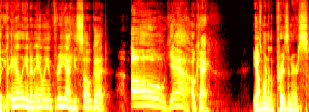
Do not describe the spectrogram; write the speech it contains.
defeat the alien in Alien 3. Yeah, he's so good. Oh yeah. Okay. Yep. He's one of the prisoners.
